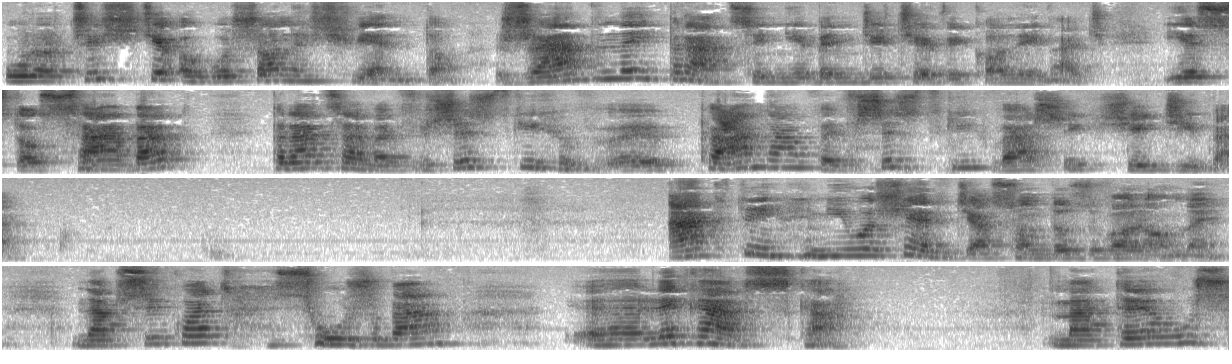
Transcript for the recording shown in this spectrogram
uroczyście ogłoszone święto. Żadnej pracy nie będziecie wykonywać. Jest to sabat, praca we wszystkich, Pana we wszystkich waszych siedzibach. Akty miłosierdzia są dozwolone, na przykład służba e, lekarska. Mateusz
